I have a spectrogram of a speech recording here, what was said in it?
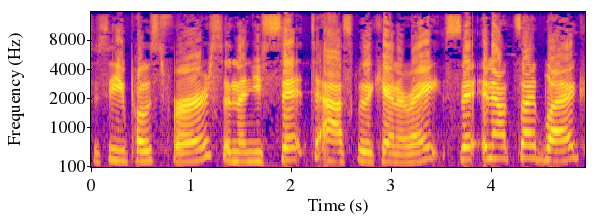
So see, you post first, and then you sit to ask for the canter, right? Sit an outside leg.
